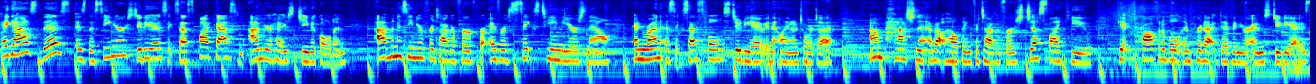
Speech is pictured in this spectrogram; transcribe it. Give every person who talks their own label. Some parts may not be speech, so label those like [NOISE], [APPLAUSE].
Speaker 1: Hey guys, this is the Senior Studio Success Podcast, and I'm your host, Gina Golden. I've been a senior photographer for over 16 years now and run a successful studio in Atlanta, Georgia. I'm passionate about helping photographers just like you get profitable and productive in your own studios.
